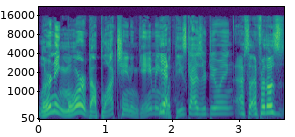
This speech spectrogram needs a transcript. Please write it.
learning more about blockchain and gaming, yeah. what these guys are doing. Absolutely. And for those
